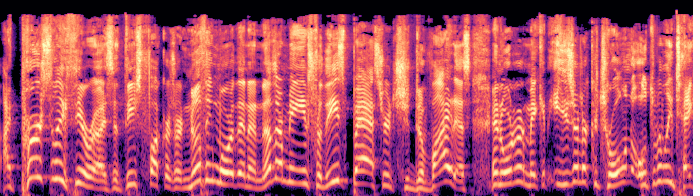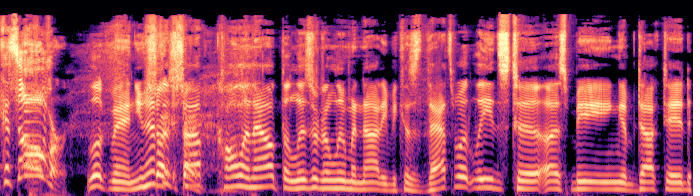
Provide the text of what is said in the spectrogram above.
I personally theorize that these fuckers are nothing more than another means for these bastards to divide us in order to make it easier to control and ultimately take us over. Look, man, you have Sorry- to stop sorry. calling out the lizard Illuminati because that's what leads to us being abducted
